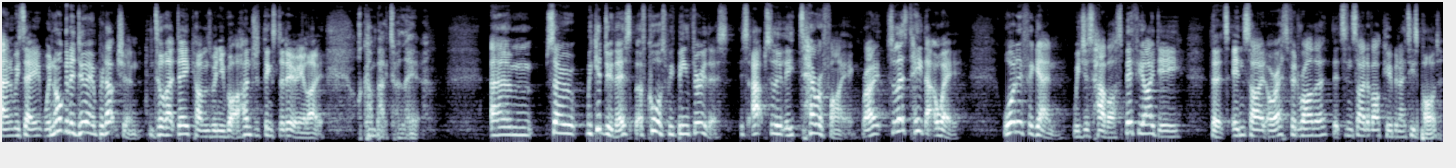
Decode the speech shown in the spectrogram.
and we say, we're not going to do it in production until that day comes when you've got 100 things to do, and you're like, I'll come back to it later. Um, so we could do this, but of course we've been through this. It's absolutely terrifying, right? So let's take that away. What if, again, we just have our SPIFFE ID that's inside, or SVID rather, that's inside of our Kubernetes pod,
